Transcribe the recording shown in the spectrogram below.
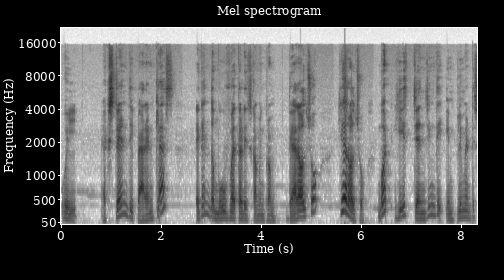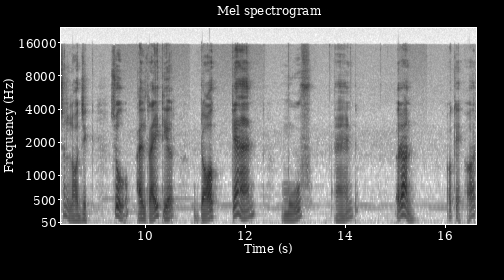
will extend the parent class. Again the move method is coming from there also here also. But he is changing the implementation logic. So i'll write here dog can move and run. Okay or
